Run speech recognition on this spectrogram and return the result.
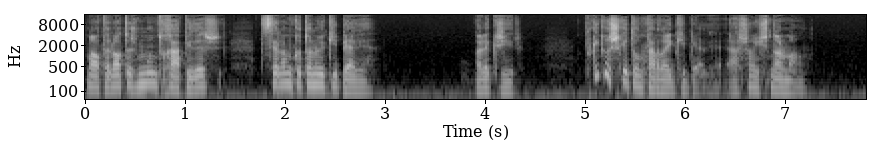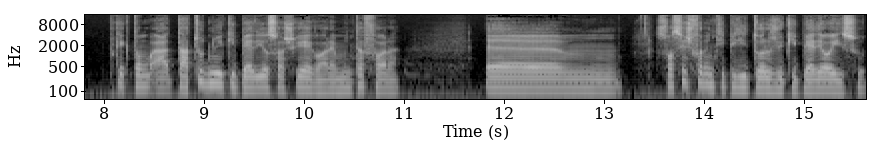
malta, notas muito rápidas. Disseram-me que eu estou no Wikipédia. Olha que giro. Porquê que eu cheguei tão tarde à Wikipédia? Acham isto normal? Porquê que estão... Ah, está tudo no Wikipédia e eu só cheguei agora? É muito afora. Hum, se vocês forem tipo editores do Wikipédia ou isso,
